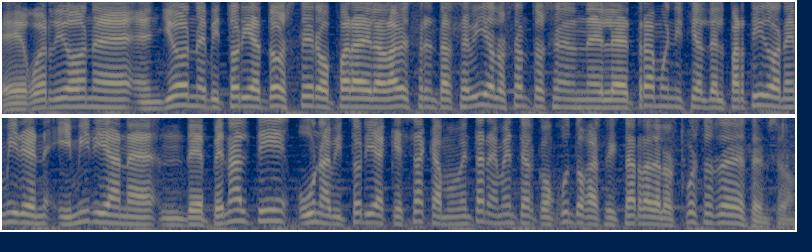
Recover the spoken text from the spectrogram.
Eh, Guardión eh, en John, eh, victoria 2-0 para el Alavés frente al Sevilla. Los tantos en el eh, tramo inicial del partido, Anemiren y Miriam de penalti. Una victoria que saca momentáneamente al conjunto gastistarra de los puestos de descenso.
